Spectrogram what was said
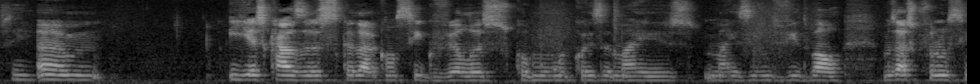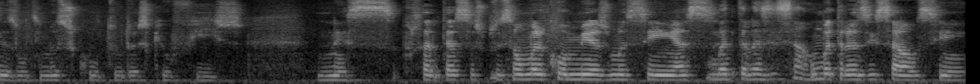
Sim. Um, e as casas, se calhar, consigo vê-las como uma coisa mais, mais individual. Mas acho que foram assim as últimas esculturas que eu fiz. Nesse, portanto, essa exposição marcou mesmo assim. Essa, uma transição. Uma transição, sim.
